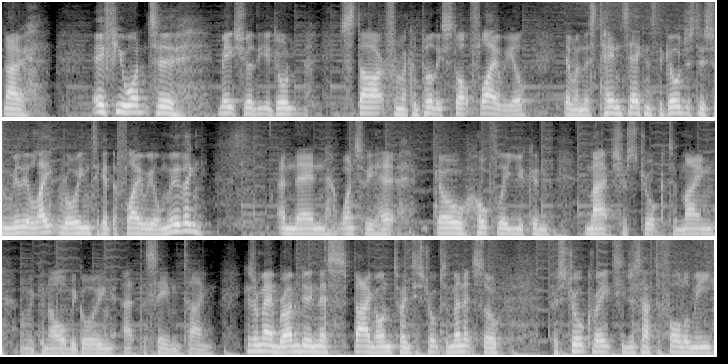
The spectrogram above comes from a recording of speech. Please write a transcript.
Now, if you want to make sure that you don't start from a completely stopped flywheel, then when there's 10 seconds to go, just do some really light rowing to get the flywheel moving. And then once we hit go, hopefully you can match your stroke to mine and we can all be going at the same time. Because remember, I'm doing this bang on 20 strokes a minute, so for stroke rates, you just have to follow me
